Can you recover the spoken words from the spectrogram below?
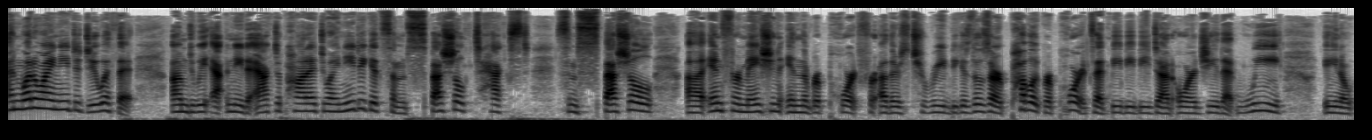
And what do I need to do with it? Um, do we need to act upon it? Do I need to get some special text, some special uh, information in the report for others to read? Because those are public reports at bbb.org that we, you know,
